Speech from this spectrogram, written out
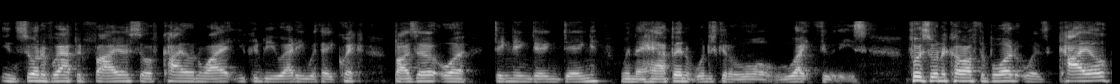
in sort of rapid fire. So if Kyle and Wyatt, you could be ready with a quick buzzer or ding, ding, ding, ding when they happen, we're just going to roll right through these. First one to come off the board was Kyle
